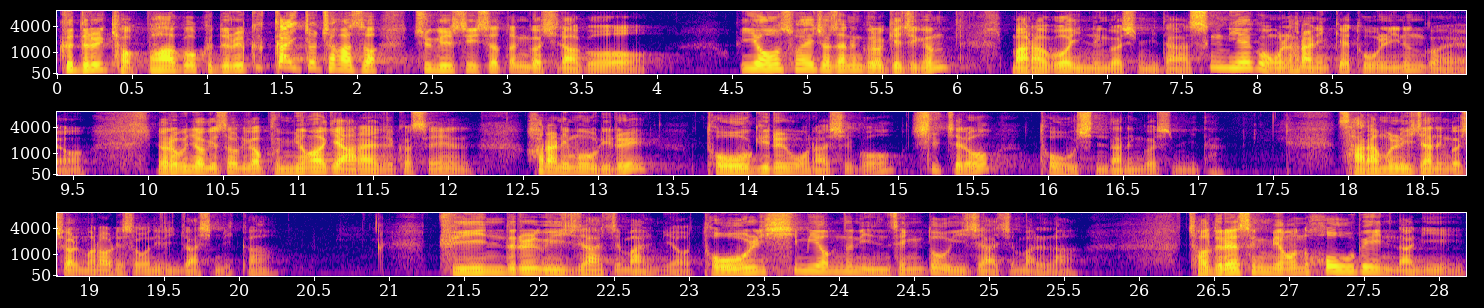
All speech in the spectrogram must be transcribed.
그들을 격파하고 그들을 끝까지 쫓아가서 죽일 수 있었던 것이라고 이 여호수아의 저자는 그렇게 지금 말하고 있는 것입니다. 승리의 공을 하나님께 돌리는 거예요. 여러분 여기서 우리가 분명하게 알아야 될 것은 하나님은 우리를 도우기를 원하시고 실제로 도우신다는 것입니다. 사람을 의지하는 것이 얼마나 어리석은 일인 줄 아십니까? 귀인들을 의지하지 말며 도울 힘이 없는 인생도 의지하지 말라. 저들의 생명은 호흡에 있나니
